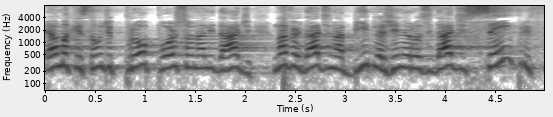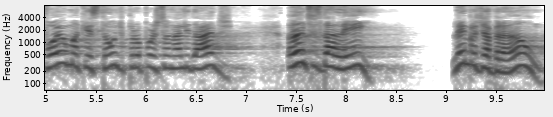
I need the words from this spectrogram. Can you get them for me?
É uma questão de proporcionalidade. Na verdade, na Bíblia, generosidade sempre foi uma questão de proporcionalidade. Antes da lei. Lembra de Abraão?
